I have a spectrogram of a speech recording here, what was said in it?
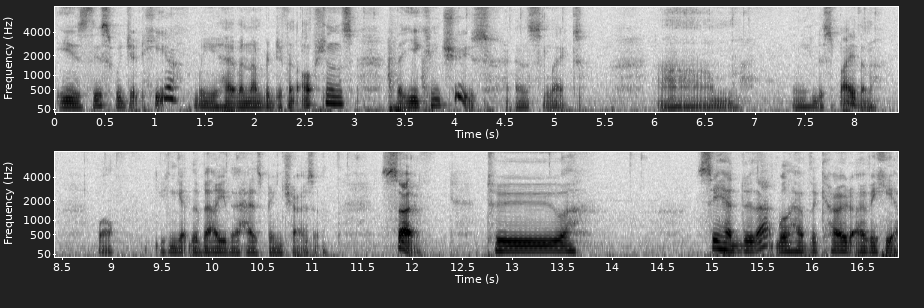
is this widget here, where you have a number of different options that you can choose and select. Um, and you can display them. Well, you can get the value that has been chosen. So, to see how to do that, we'll have the code over here.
